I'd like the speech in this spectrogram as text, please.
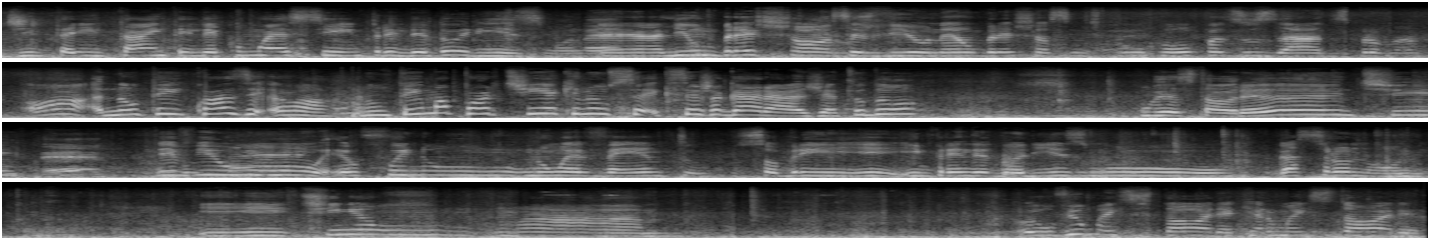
de tentar entender como é esse empreendedorismo, né? É, ali um brechó, você viu, né? Um brechó assim, tipo, roupas usadas, provavelmente. Ó, oh, não tem quase, ó, oh, não tem uma portinha que não se, que seja garagem, é tudo um restaurante. É. Teve um, eu fui num, num evento sobre empreendedorismo gastronômico e tinha um, uma eu ouvi uma história que era uma história,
